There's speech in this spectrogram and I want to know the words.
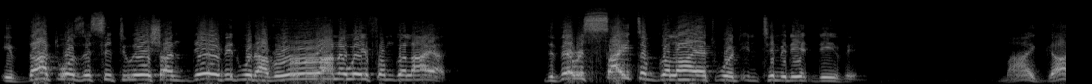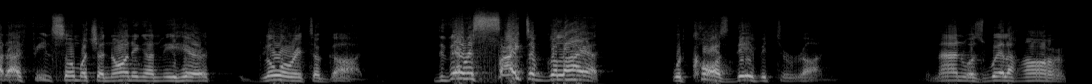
If that was the situation, David would have run away from Goliath. The very sight of Goliath would intimidate David. My God, I feel so much anointing on me here. Glory to God. The very sight of Goliath would cause David to run. The man was well armed,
